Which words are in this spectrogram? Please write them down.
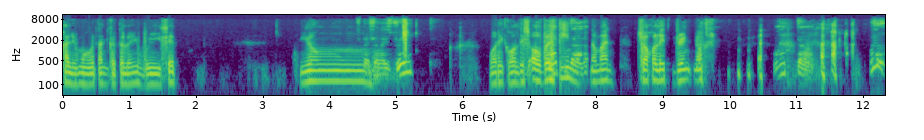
kalimutan ko tuloy, buisit. Yung specialized drink. what do you call this? Ovaltine the- naman. Chocolate drink naman. What the? well,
